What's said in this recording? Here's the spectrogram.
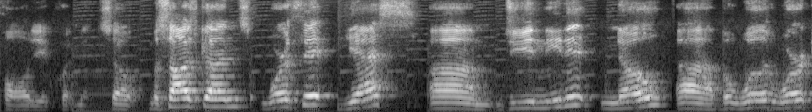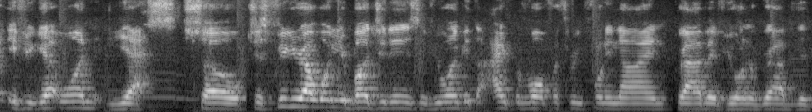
quality equipment. So massage guns, worth it? Yes. Um, do you need it? No. Uh, but will it work if you get one? Yes. So just figure out what your budget is. If you want to get the Hypervolt for 349 grab it. If you want to grab the,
